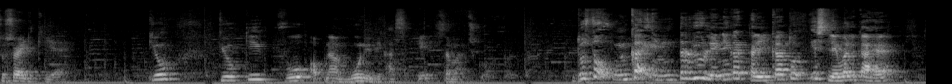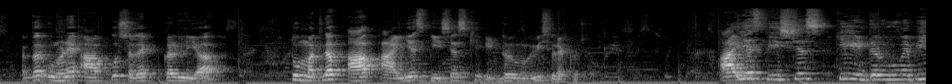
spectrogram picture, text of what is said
सुसाइड किया है। क्यों? क्योंकि वो अपना मुँह नहीं दिखा सके समाज को। दोस्तों, उनका इंटरव्यू लेने का तरीका तो इस लेवल का है। अगर उन्होंने आपको सेलेक्ट कर लिया तो मतलब आप आई एस पीसीएस के इंटरव्यू में भी सिलेक्ट हो जाओगे। आई एस पीसीएस के इंटरव्यू में भी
